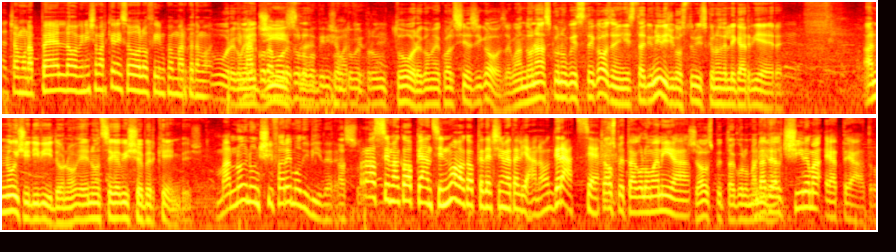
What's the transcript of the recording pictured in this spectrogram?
Facciamo un appello, Vinicio Marchioni solo film con Marco D'Amore. Come Marco regista, solo con Vinicio come produttore, come qualsiasi cosa. Quando nascono queste cose negli Stati Uniti ci costruiscono delle carriere. A noi ci dividono e non si capisce perché invece. Ma noi non ci faremo dividere. Prossima coppia, anzi nuova coppia del cinema italiano. Grazie. Ciao Spettacolo Mania. Ciao Spettacolo Mania. Andate al cinema e a teatro.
